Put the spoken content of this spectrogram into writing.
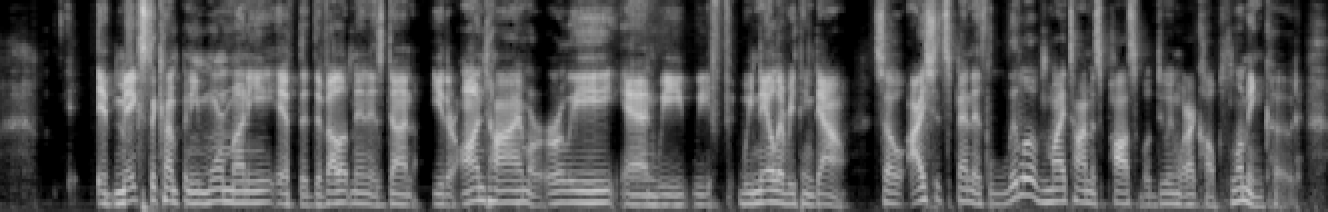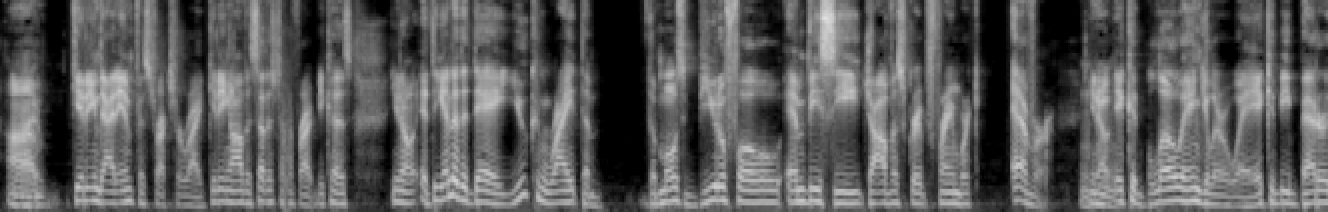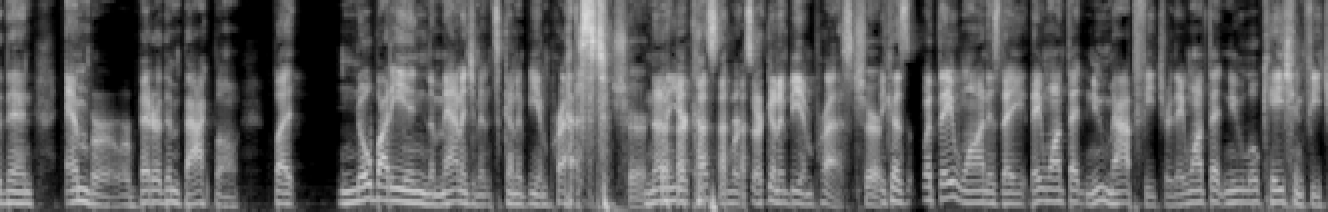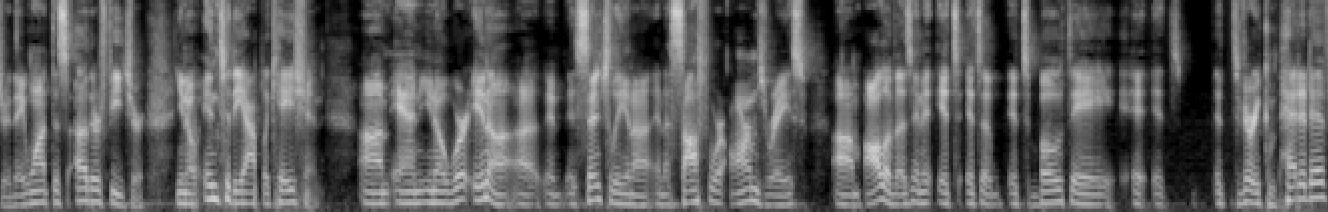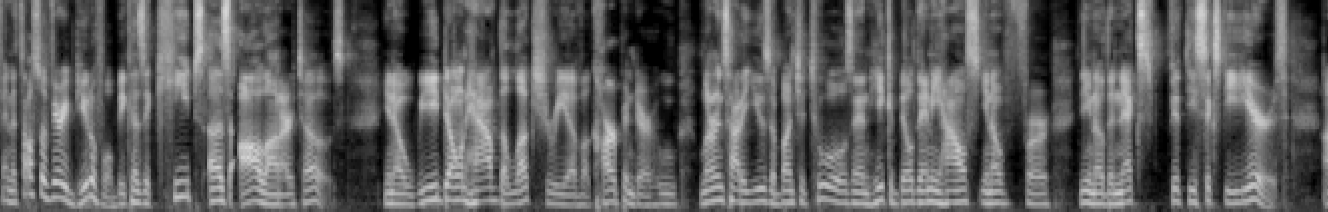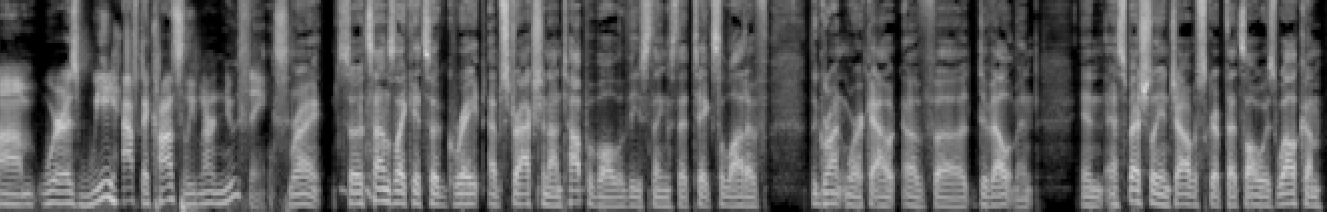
it makes the company more money if the development is done either on time or early and we we we nail everything down so I should spend as little of my time as possible doing what I call plumbing code. Um, right. Getting that infrastructure right, getting all this other stuff right, because you know at the end of the day, you can write the the most beautiful MVC JavaScript framework ever. Mm-hmm. You know, mm-hmm. it could blow Angular away. It could be better than Ember or better than Backbone, but nobody in the management's going to be impressed. Sure. None of your customers are going to be impressed. Sure. Because what they want is they they want that new map feature. They want that new location feature. They want this other feature, you know, into the application. Um, and you know, we're in a, a, essentially in a in a software arms race, um, all of us, and it, it's it's a it's both a it, it's it's very competitive and it's also very beautiful because it keeps us all on our toes. You know, we don't have the luxury of a carpenter who learns how to use a bunch of tools and he could build any house, you know, for, you know, the next 50, 60 years. Um, whereas we have to constantly learn new things. Right. So it sounds like it's a great abstraction on top of all of these things that takes a lot of the grunt work out of uh, development. And especially in JavaScript, that's always welcome.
